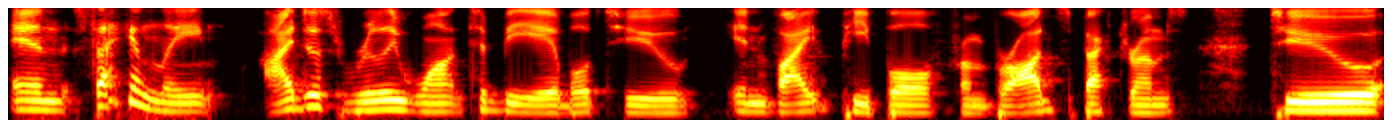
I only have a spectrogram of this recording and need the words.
and secondly, I just really want to be able to invite people from broad spectrums to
